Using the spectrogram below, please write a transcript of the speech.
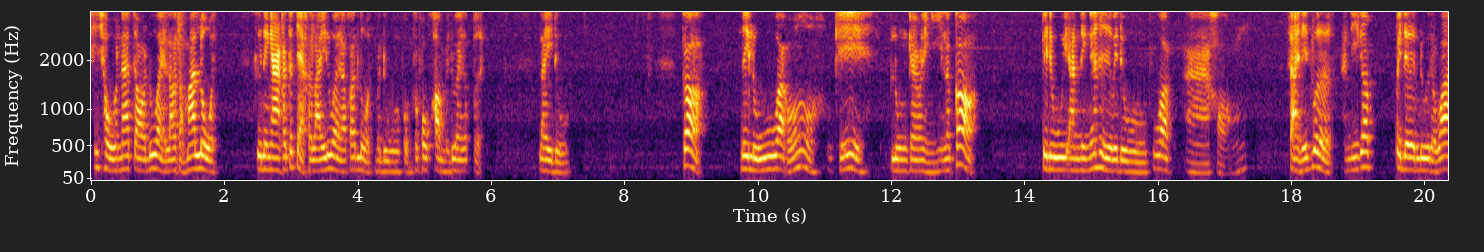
ที่โชว์หน้าจอด้วย เราสามารถโหลด คือในงานเขาจะแจกสไลด์ด้วย แล้วก็โหลดมาดู ผมก็พกคอมไปด้วยก็เปิด ไล่ดู ก็ได้รู้ว่า โอ้โอเค ลุงแกอย่างนี้ แล้วก็ไปดูอีกอันหนึ่งก็คือไปดูพวกอ่าของสาย network อันนี้ก็ไปเดินดูแต่ว่า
